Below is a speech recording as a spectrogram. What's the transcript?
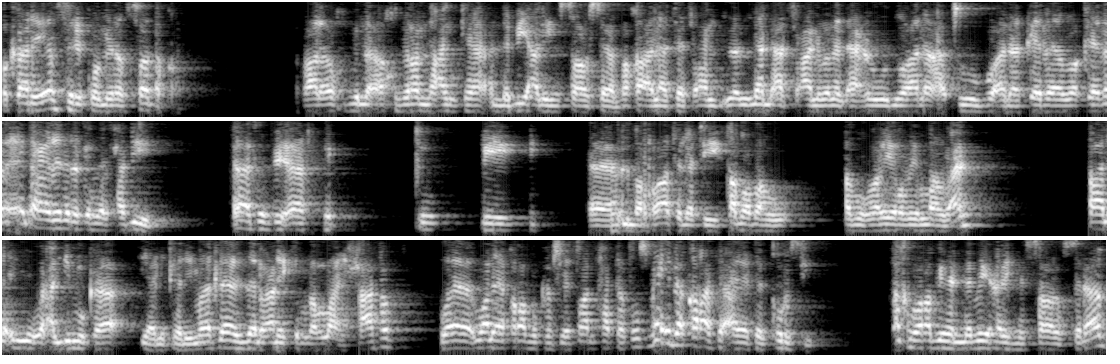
وكان يسرق من الصدقة. قال أخبرنا عنك النبي عليه الصلاة والسلام فقال لا تفعل لن أفعل ولن أعود وأنا أتوب وأنا كذا وكذا. إلى غير ذلك من الحديث. لكن في آخر في المرات التي قبضه أبو هريرة رضي الله عنه. قال إني أعلمك يعني كلمات لا يزال عليك من الله حافظ ولا يقربك شيطان حتى تصبح. إذا قرأت آية الكرسي أخبر بها النبي عليه الصلاة والسلام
